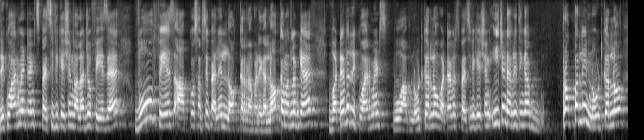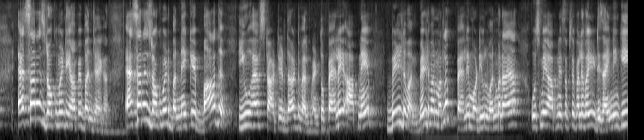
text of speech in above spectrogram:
रिक्वायरमेंट एंड स्पेसिफिकेशन वाला जो फ़ेज़ है, वो फ़ेज़ आपको सबसे पहले लॉक करना पड़ेगा। लॉक का मतलब क्या है? वट रिक्वायरमेंट्स वो आप नोट कर लो what specification each and everything आप प्रॉपरली नोट कर लो एसआरएस डॉक्यूमेंट यहाँ पे बन जाएगा। एसआरएस डॉक्यूमेंट बनने के बाद you have started the development तो पहले आपने बिल्ड वन बिल्ड वन मतलब पहले मॉड्यूल वन बनाया, उसमें आपने सबसे पहले वही डिज़ाइनिंग की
